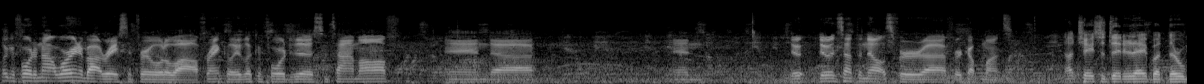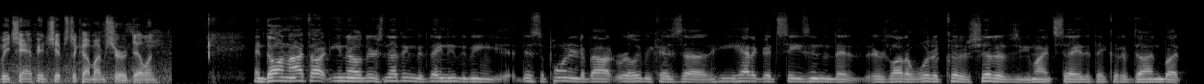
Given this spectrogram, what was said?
looking forward to not worrying about racing for a little while. Frankly, looking forward to some time off and uh, and do, doing something else for uh, for a couple months. Not Chase's day today, but there will be championships to come, I'm sure. Dylan. And Don, I thought you know there's nothing that they need to be disappointed about really because uh, he had a good season. That there's a lot of woulda, coulda, shouldas you might say that they could have done, but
